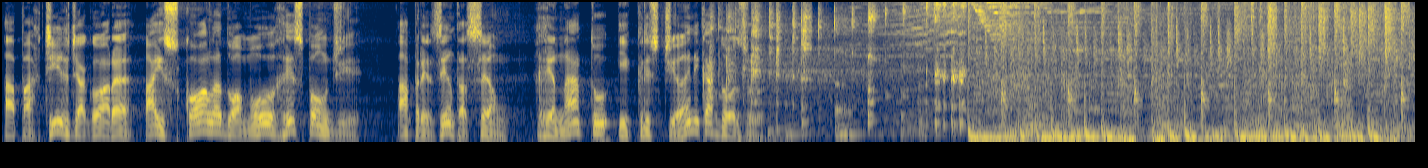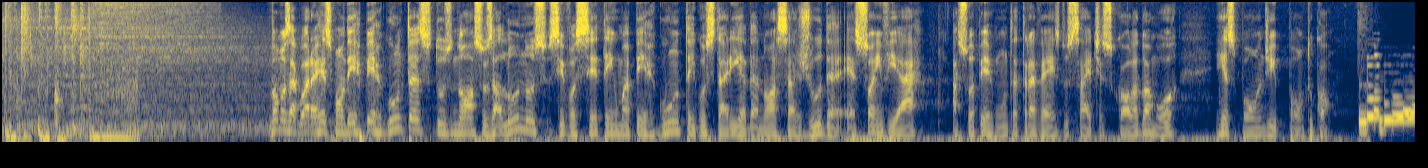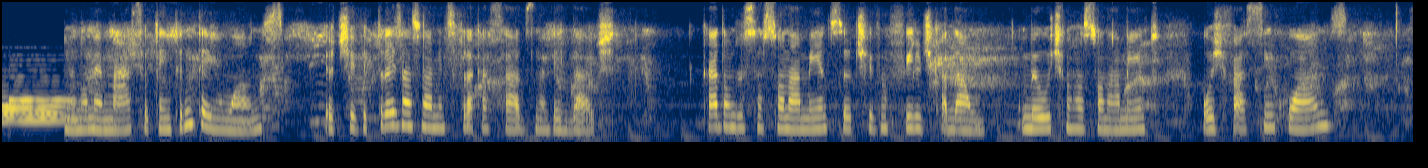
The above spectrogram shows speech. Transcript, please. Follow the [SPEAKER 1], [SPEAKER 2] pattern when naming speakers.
[SPEAKER 1] A partir de agora, a Escola do Amor Responde. Apresentação: Renato e Cristiane Cardoso.
[SPEAKER 2] Vamos agora responder perguntas dos nossos alunos. Se você tem uma pergunta e gostaria da nossa ajuda, é só enviar a sua pergunta através do site escola do amor responde.com.
[SPEAKER 3] Meu nome é Márcia, eu tenho 31 anos. Eu tive três relacionamentos fracassados, na verdade. Cada um desses relacionamentos eu tive um filho de cada um. O meu último relacionamento hoje faz cinco anos,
